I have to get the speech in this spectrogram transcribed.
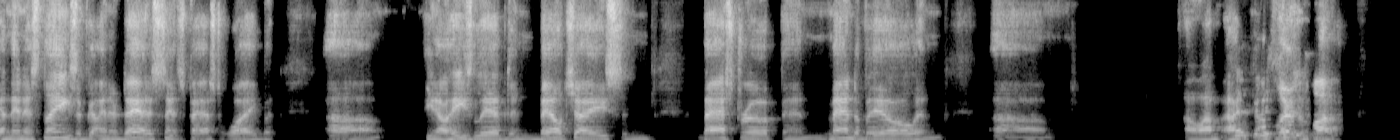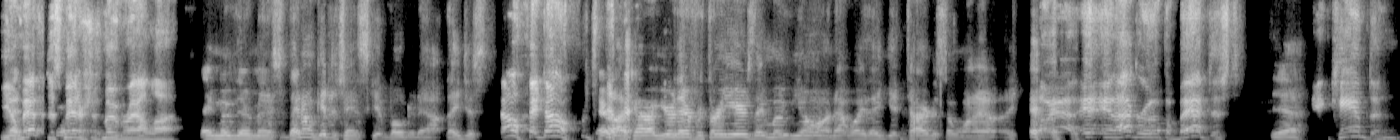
And then as things have gone, and her dad has since passed away, but uh, you know he's lived in Belle Chasse and Bastrop and Mandeville and um, oh, I'm, I, I'm Methodist losing a lot. Of, you know, Methodist ministers move around a lot. They move their minister. They don't get a chance to get voted out. They just No, they don't. they're like, all right, you're there for three years. They move you on. That way they get tired of someone else. oh, yeah. And- I grew up a Baptist yeah. in Camden,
